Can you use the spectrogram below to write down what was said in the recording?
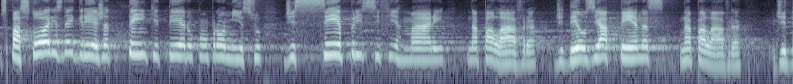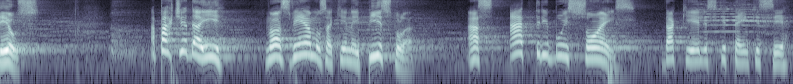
Os pastores da igreja têm que ter o compromisso de sempre se firmarem na palavra de Deus e apenas na palavra de Deus. A partir daí, nós vemos aqui na epístola as atribuições daqueles que têm que ser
